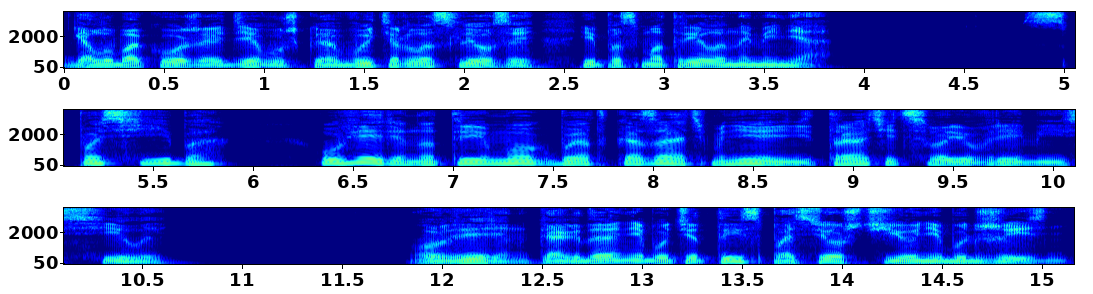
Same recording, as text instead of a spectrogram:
Голубокожая девушка вытерла слезы и посмотрела на меня. «Спасибо. Уверена, ты мог бы отказать мне и не тратить свое время и силы. «Уверен, когда-нибудь и ты спасешь чью-нибудь жизнь».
